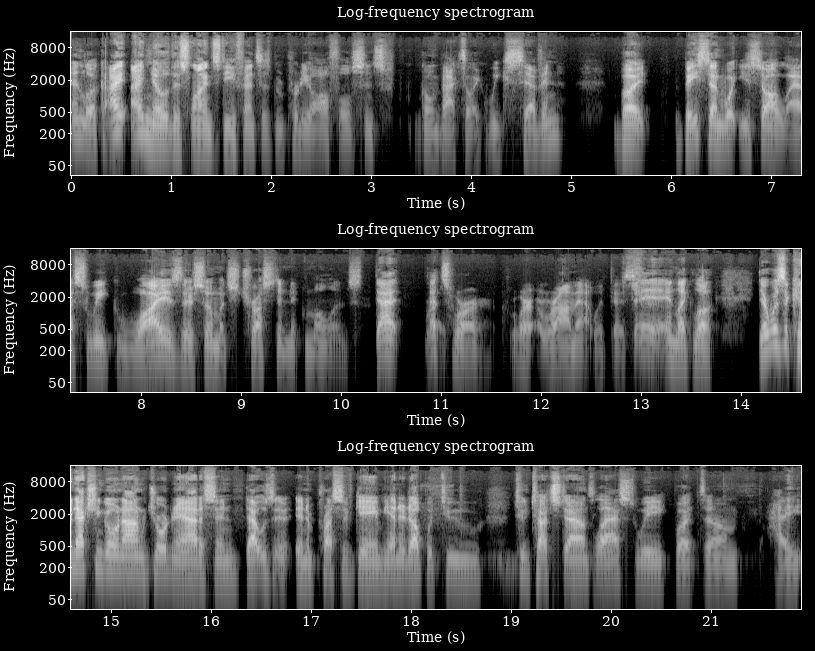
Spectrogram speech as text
And look, I I know this line's defense has been pretty awful since going back to like week 7, but based on what you saw last week, why is there so much trust in Nick Mullens? That right. that's where where, where I'm at with this. Sure. And, and, like, look, there was a connection going on with Jordan Addison. That was an impressive game. He ended up with two two touchdowns last week, but um, I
